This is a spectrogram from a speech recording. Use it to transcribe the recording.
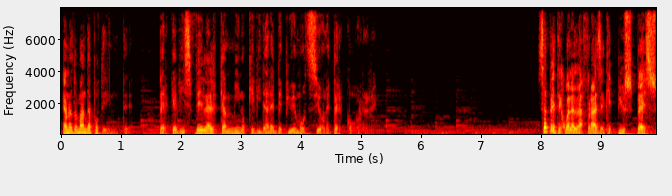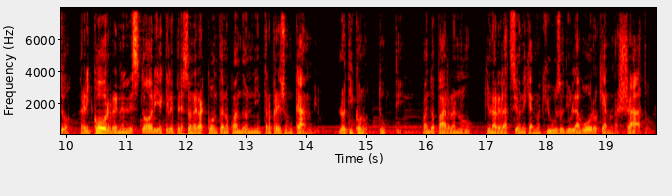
È una domanda potente, perché vi svela il cammino che vi darebbe più emozione percorrere. Sapete qual è la frase che più spesso ricorre nelle storie che le persone raccontano quando hanno intrapreso un cambio? Lo dicono tutti, quando parlano di una relazione che hanno chiuso, di un lavoro che hanno lasciato,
